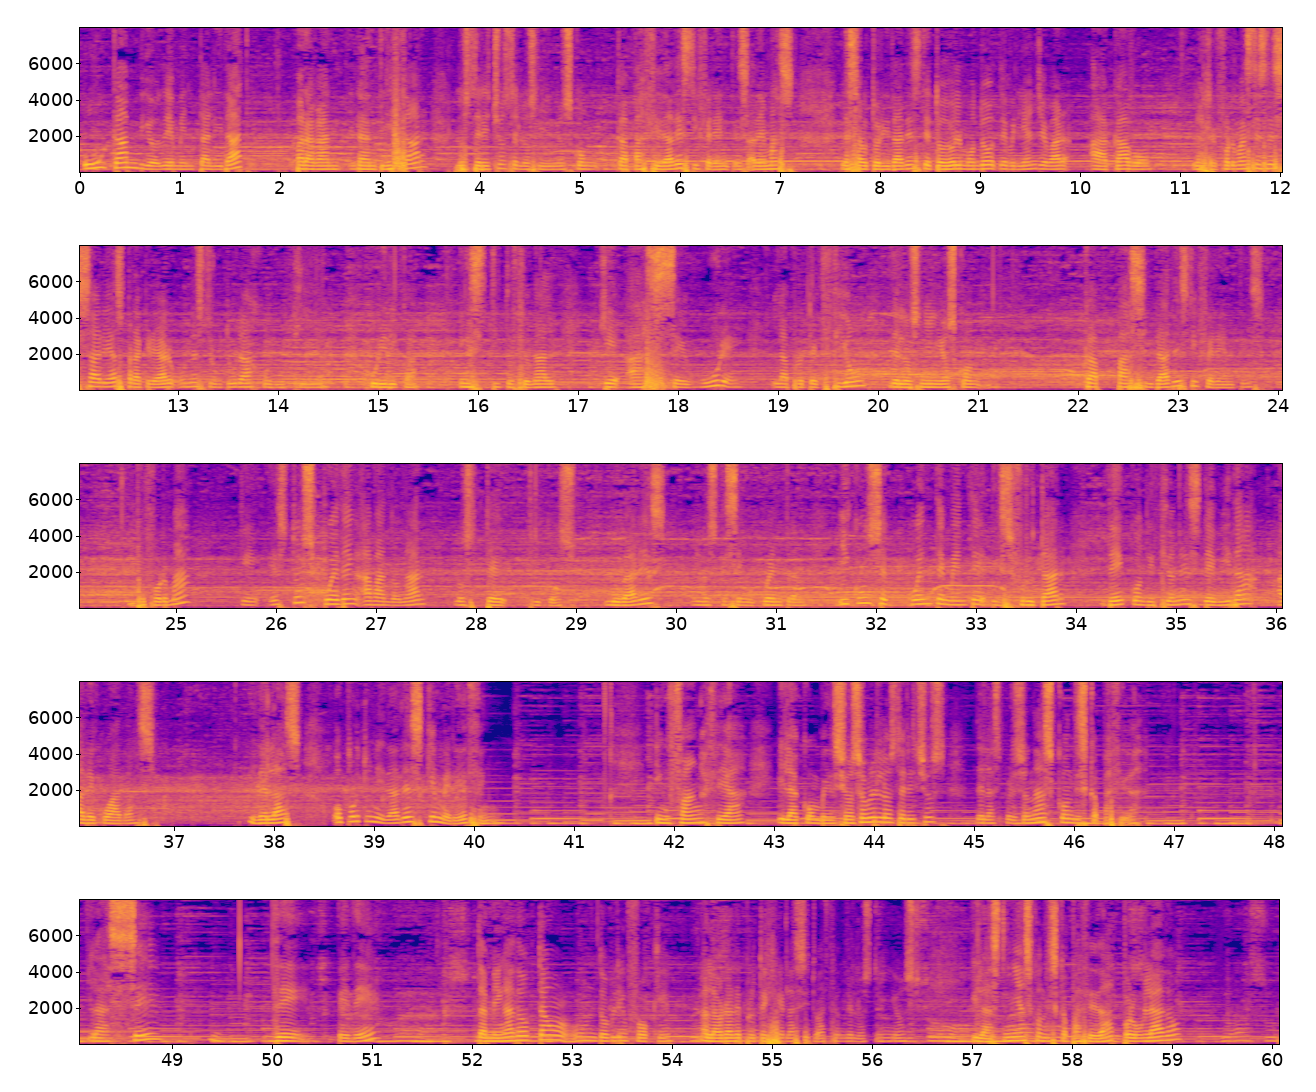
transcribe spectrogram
un cambio de mentalidad para garantizar los derechos de los niños con capacidades diferentes. Además, las autoridades de todo el mundo deberían llevar a cabo las reformas necesarias para crear una estructura jurídica institucional que asegure la protección de los niños con capacidades diferentes, de forma que estos pueden abandonar los tétricos lugares en los que se encuentran y consecuentemente disfrutar de condiciones de vida adecuadas y de las oportunidades que merecen. Infancia y la Convención sobre los Derechos de las Personas con Discapacidad. La CDPD también adopta un doble enfoque a la hora de proteger la situación de los niños y las niñas con discapacidad. Por un lado,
